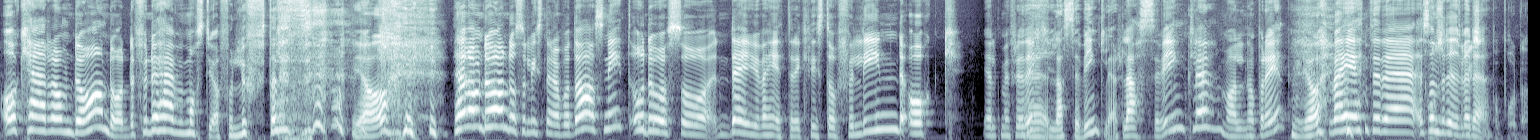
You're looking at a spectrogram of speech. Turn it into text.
Och häromdagen då, för det här måste jag få lufta lite. Ja. häromdagen då så lyssnade jag på ett avsnitt och då så, det är ju vad heter det, Kristoffer Lind och, hjälp mig Fredrik, Eh, Lasse Winkler. Lasse Winkler, Malin hoppar in. Ja. Vad heter det som driver det? På poddar.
